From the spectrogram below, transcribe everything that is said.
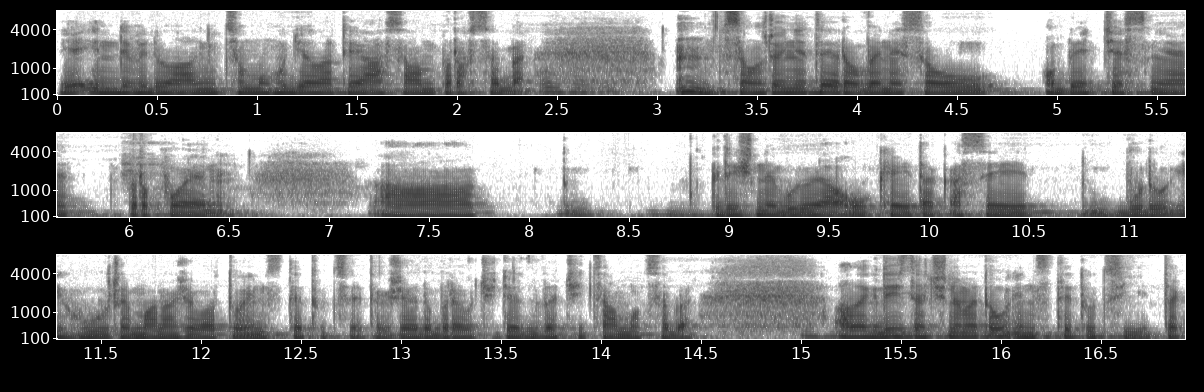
je individuální, co mohu dělat já sám pro sebe. Uh-huh. Samozřejmě ty roviny jsou obě těsně propojeny. A když nebudu já OK, tak asi budu i hůře manažovat tu instituci, takže je dobré určitě začít sám od sebe. Ale když začneme tou institucí, tak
